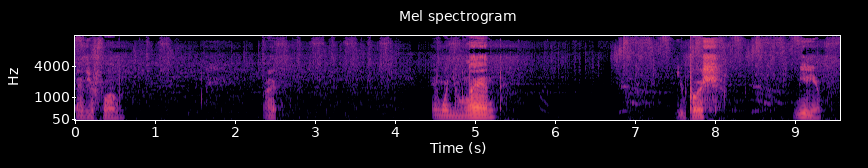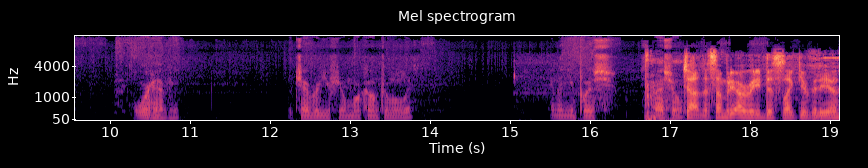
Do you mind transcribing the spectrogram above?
as you're falling, right? And when you land, you push medium or heavy, whichever you feel more comfortable with, and then you push special John, does somebody already disliked your video?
